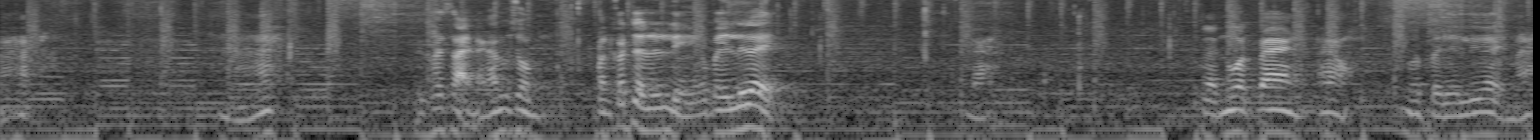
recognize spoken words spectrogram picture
นะฮะนะค่อยๆใส่นะครับท่านผู้ชม มันก็จะเหลวๆไปเรื่อยนะเกิดนวดแป้งอ้าวนวดไปเรื่อยๆนะ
